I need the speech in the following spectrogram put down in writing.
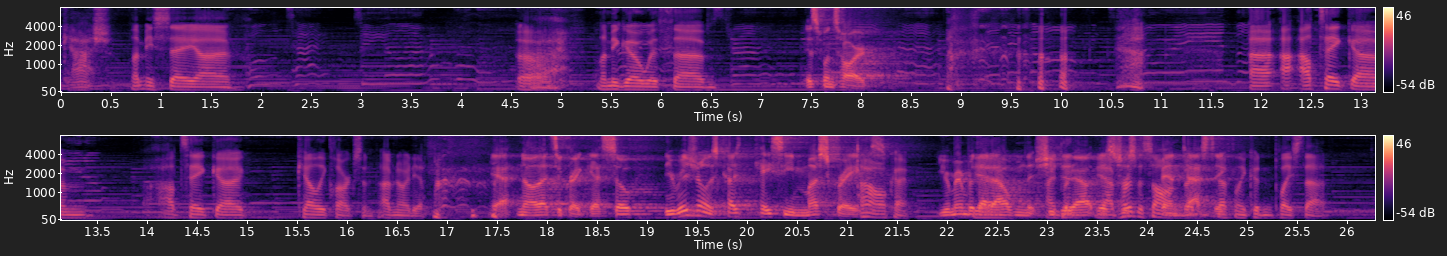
gosh, let me say, uh, uh, let me go with. Uh, This one's hard. I- I'll take um, I'll take uh, Kelly Clarkson. I have no idea. Yeah, no, that's a great guess. So the original is Kacey Musgraves. oh, okay. You remember that album that she put did- out? Yeah, I've heard the song, fantastic. but definitely couldn't place that.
